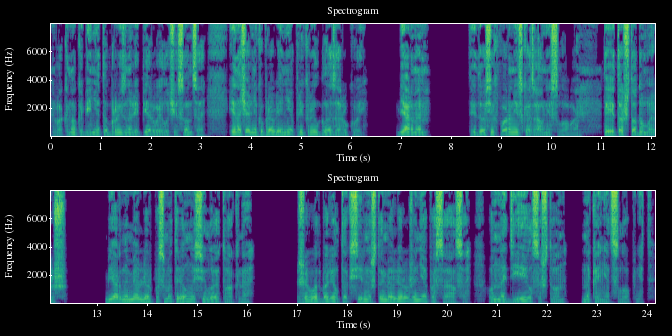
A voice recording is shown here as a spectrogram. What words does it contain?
В окно кабинета брызнули первые лучи солнца, и начальник управления прикрыл глаза рукой. «Бьярне, ты до сих пор не сказал ни слова. Ты-то что думаешь?» Бьярне Мюллер посмотрел на силуэт у окна. Живот болел так сильно, что Мюллер уже не опасался. Он надеялся, что он, наконец, лопнет.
